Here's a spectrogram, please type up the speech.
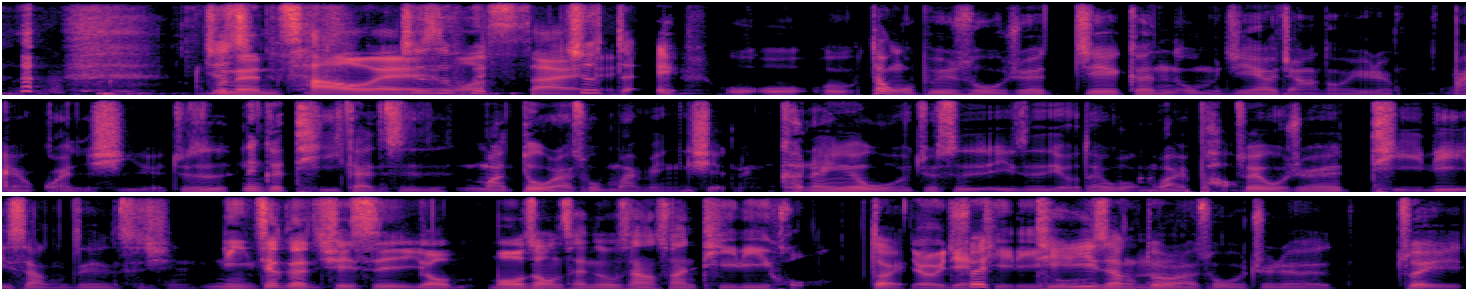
就是不能超哎、就是会哇塞，就是在哎、我我我，但我比如说，我觉得这些跟我们今天要讲的东西有点蛮有关系的，就是那个体感是蛮对我来说蛮明显的。可能因为我就是一直有在往外跑，所以我觉得体力上这件事情，你这个其实有某种程度上算体力活，对，有一点体力活体力上对我嗯来说，我觉得最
